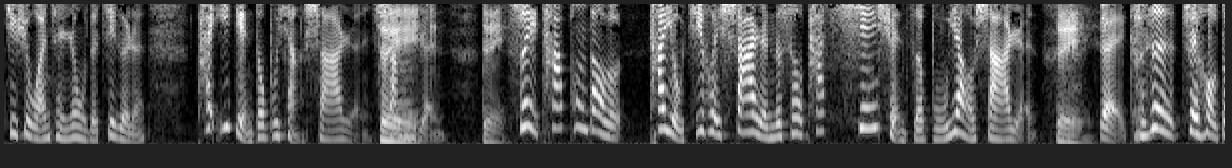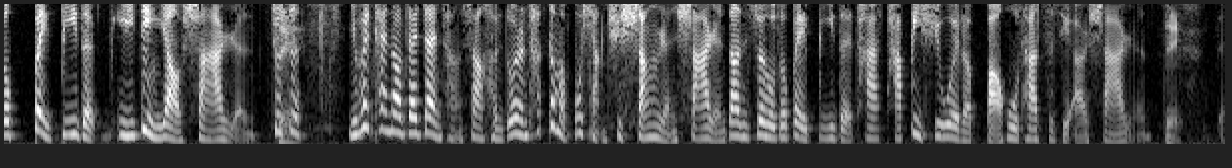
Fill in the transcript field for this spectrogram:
继续完成任务的这个人，他一点都不想杀人、伤人，对所以他碰到了。他有机会杀人的时候，他先选择不要杀人。对对，可是最后都被逼的一定要杀人，就是你会看到在战场上很多人他根本不想去伤人、杀人，但是最后都被逼的，他他必须为了保护他自己而杀人。对。对，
